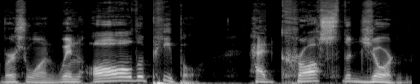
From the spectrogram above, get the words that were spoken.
verse 1. When all the people had crossed the Jordan,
